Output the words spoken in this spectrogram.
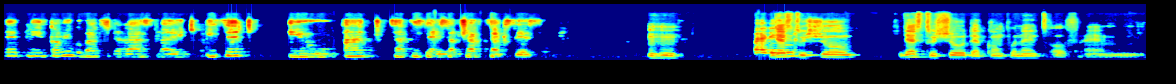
Sir, please, can we go back to the last slide? You said you add taxes and subtract taxes. Mhm. But Just to show, just to show the component of um,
